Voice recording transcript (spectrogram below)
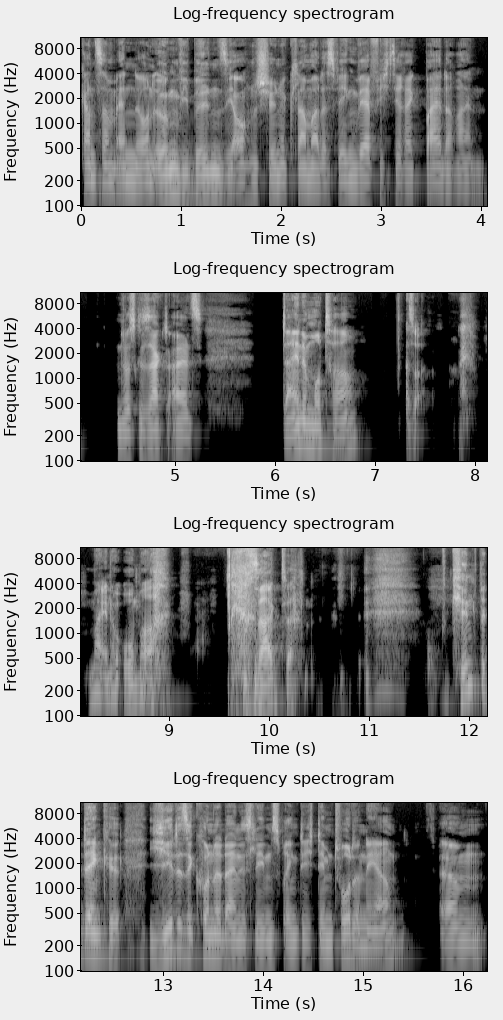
ganz am Ende. Und irgendwie bilden sie auch eine schöne Klammer, deswegen werfe ich direkt beide rein. Du hast gesagt, als deine Mutter, also meine Oma, gesagt hat, Kind bedenke, jede Sekunde deines Lebens bringt dich dem Tode näher. Ähm,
